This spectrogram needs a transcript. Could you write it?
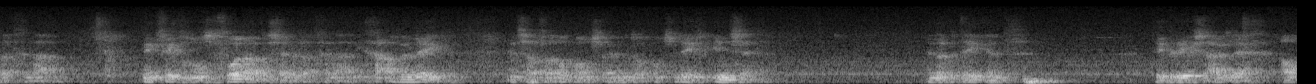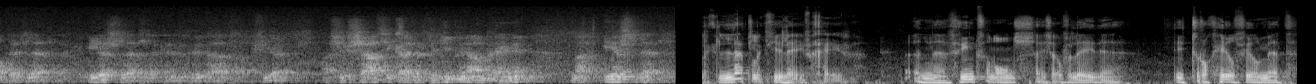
dat gedaan. Ik denk veel van onze voorouders hebben dat gedaan. Die gaven hun leven. En zelfs ook ons, wij moeten ook ons leven inzetten. En dat betekent, de Hebreeuwse uitleg, altijd letterlijk. Eerst letterlijk en dan kun je daar via associatie kan je daar verdieping aanbrengen. Maar eerst letterlijk. Letterlijk je leven geven. Een eh, vriend van ons, hij is overleden, die trok heel veel met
